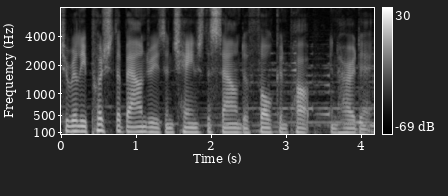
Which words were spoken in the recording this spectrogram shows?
to really push the boundaries and change the sound of folk and pop in her day.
